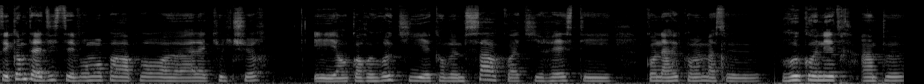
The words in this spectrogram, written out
c'est comme tu as dit, c'est vraiment par rapport à la culture. Et encore heureux qu'il y ait quand même ça, quoi, qui reste et qu'on arrive quand même à se reconnaître un peu.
